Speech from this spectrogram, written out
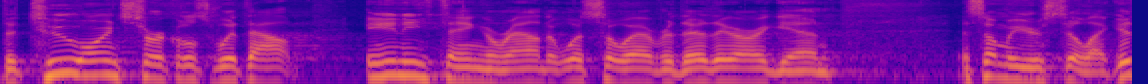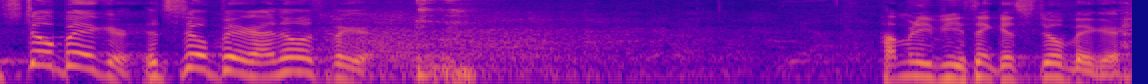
the two orange circles without anything around it whatsoever. There they are again. And some of you are still like, it's still bigger. It's still bigger. I know it's bigger. How many of you think it's still bigger?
